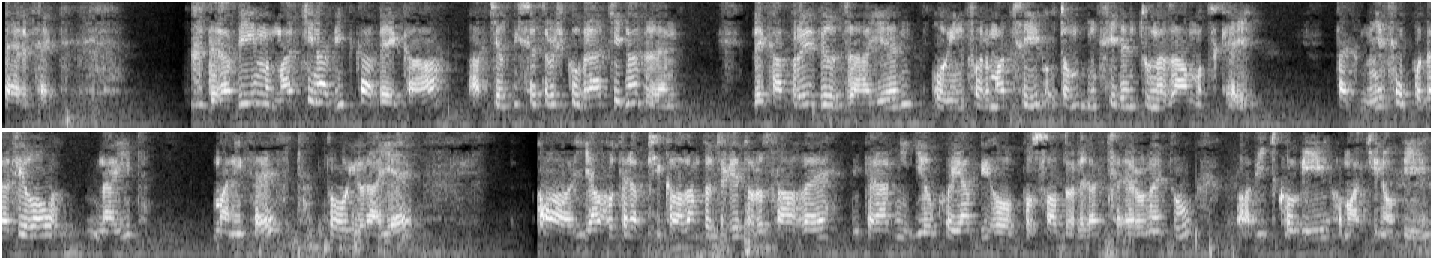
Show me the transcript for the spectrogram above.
Perfekt. Zdravím Martina Vítka VK a chtěl bych se trošku vrátit na zem. VK projevil zájem o informaci o tom incidentu na Zámocké. Tak mně se podařilo najít manifest toho Juraje a já ho teda přikládám, protože je to rozsáhlé literární dílko, já bych ho poslal do redakce Eronetu a Vítkovi a Martinovi.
